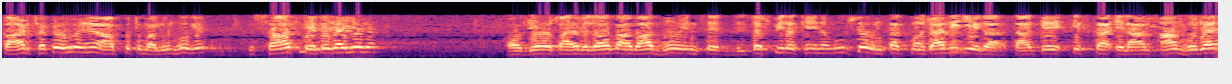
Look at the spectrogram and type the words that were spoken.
کارڈ چھپے ہوئے ہیں، آپ کو تو معلوم ہو گیا۔ ساتھ لیتے جائیے گا۔ اور جو صاحب ذوق کا آباد ہوں، ان سے دلچسپی رکھیں ان امور سے، ان تک پہنچا دیجیے گا تاکہ اس کا اعلان عام ہو جائے۔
